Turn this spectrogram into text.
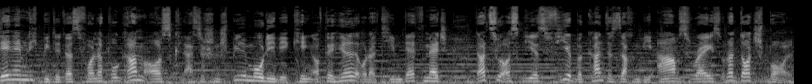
Der nämlich bietet das volle Programm aus klassischen Spielmodi wie King of the Hill oder Team Deathmatch, dazu aus Gears 4 bekannte Sachen wie Arms Race oder Dodgeball.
